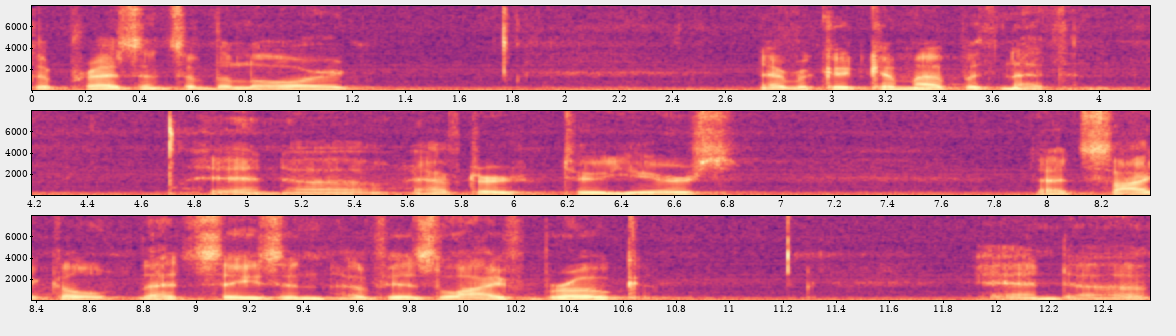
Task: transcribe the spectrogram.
the presence of the Lord. Never could come up with nothing. And uh, after two years, that cycle, that season of his life broke. And um,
